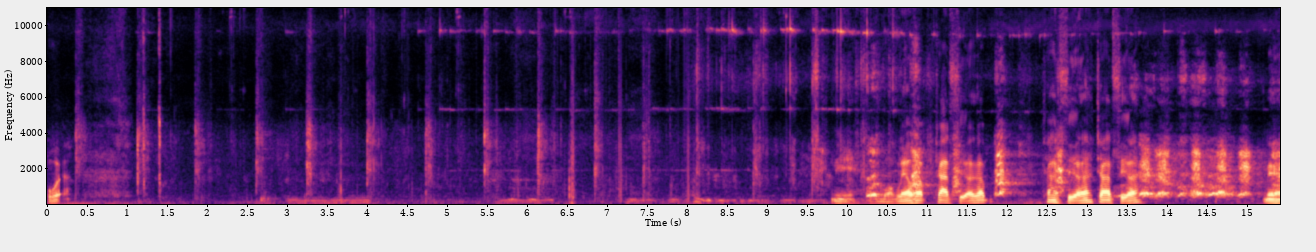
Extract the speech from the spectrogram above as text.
อ้ยนี่บอกแล้วครับ ชาติเสือครับ ชาติเสือ ชาติเสือเนี่ย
